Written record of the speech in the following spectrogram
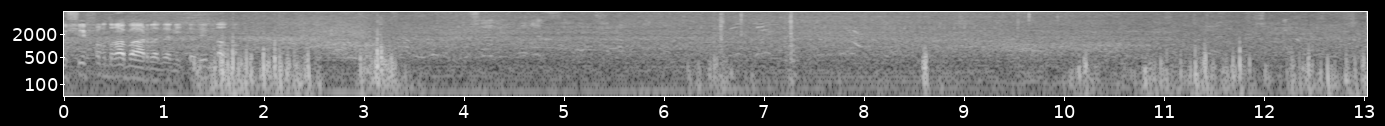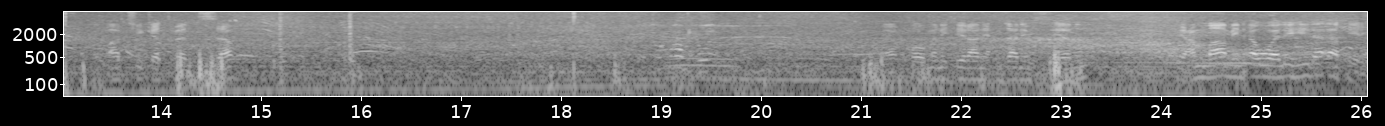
وشي فقد غبار ردني تدي النظام. هادشي كتبان بزاف قومني تيراني حمزاني مزيانا في عما من أوله إلى آخره.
